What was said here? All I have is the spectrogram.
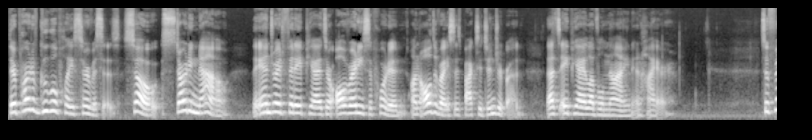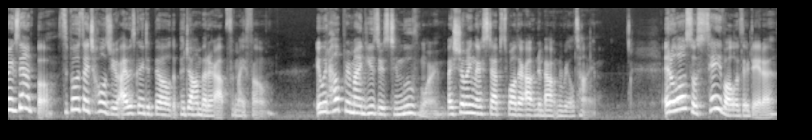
They're part of Google Play services, so starting now, the Android Fit APIs are already supported on all devices back to Gingerbread. That's API level 9 and higher. So for example, suppose I told you I was going to build a pedometer app for my phone. It would help remind users to move more by showing their steps while they're out and about in real time. It'll also save all of their data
